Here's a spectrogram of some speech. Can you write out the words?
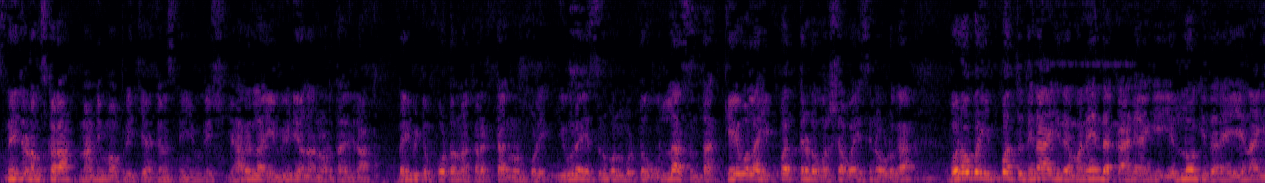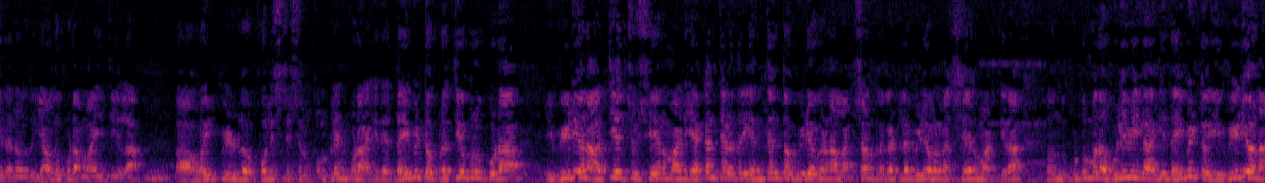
ಸ್ನೇಹಿತರೆ, ನಮಸ್ಕಾರ. ನಾನು ನಿಮ್ಮ ಪ್ರೀತಿಯ ಜನಸ್ನೇಹಿ ಯೋಗೇಶ್. ಯಾರೆಲ್ಲ ಈ ವಿಡಿಯೋನ ನೋಡ್ತಾ ಇದ್ದೀರಾ, ದಯವಿಟ್ಟು ಫೋಟೋನ ಕರೆಕ್ಟ್ ಆಗಿ ನೋಡ್ಕೊಳ್ಳಿ. ಇವರ ಹೆಸರು ಬಂದ್ಬಿಟ್ಟು ಉಲ್ಲಾಸ್ ಅಂತ. ಕೇವಲ ಇಪ್ಪತ್ತೆರಡು ವರ್ಷ ವಯಸ್ಸಿನ ಹುಡುಗ. ಬರೋಬ್ಬರಿ ಇಪ್ಪತ್ತು ದಿನ ಆಗಿದೆ ಮನೆಯಿಂದ ಕಾಣೆಯಾಗಿ. ಎಲ್ಲೋಗಿದ್ದಾರೆ, ಏನಾಗಿದೆ ಅನ್ನೋದು ಯಾವುದು ಕೂಡ ಮಾಹಿತಿ ಇಲ್ಲ. ವೈಟ್ ಫೀಲ್ಡ್ ಪೊಲೀಸ್ ಸ್ಟೇಷನ್ ಕಂಪ್ಲೇಂಟ್ ಕೂಡ ಆಗಿದೆ. ದಯವಿಟ್ಟು ಪ್ರತಿಯೊಬ್ಬರು ಕೂಡ ಈ ವಿಡಿಯೋನ ಅತಿ ಹೆಚ್ಚು ಶೇರ್ ಮಾಡಿ. ಯಾಕಂತ ಹೇಳಿದ್ರೆ ಎಂತೆಂಥ ವಿಡಿಯೋಗಳನ್ನ, ಲಕ್ಷಾಂತರ ಗಟ್ಟಲೆ ವಿಡಿಯೋಗಳನ್ನ ಶೇರ್ ಮಾಡ್ತೀರಾ ಒಂದು ಕುಟುಂಬದ ಉಳಿವಿಗಾಗಿ ದಯವಿಟ್ಟು ಈ ವಿಡಿಯೋನ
